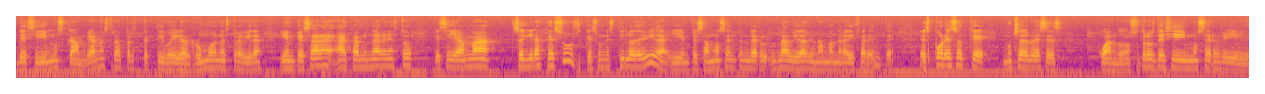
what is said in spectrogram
decidimos cambiar nuestra perspectiva y el rumbo de nuestra vida y empezar a caminar en esto que se llama seguir a Jesús, que es un estilo de vida, y empezamos a entender la vida de una manera diferente. Es por eso que muchas veces cuando nosotros decidimos servir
